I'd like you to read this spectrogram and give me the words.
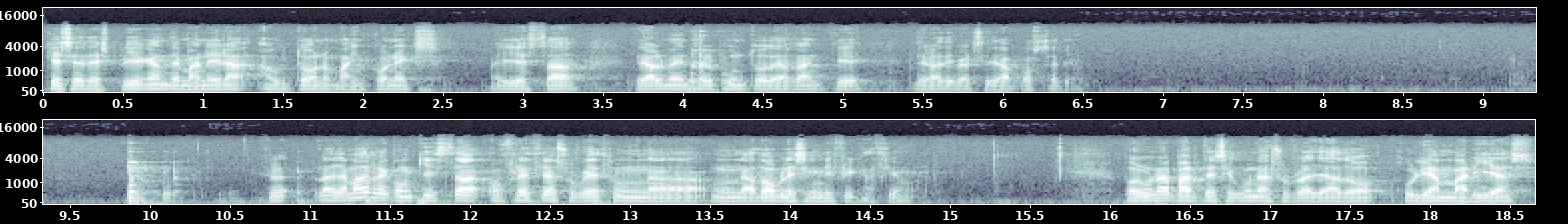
que se despliegan de manera autónoma, inconexa. Ahí está realmente el punto de arranque de la diversidad posterior. La llamada reconquista ofrece a su vez una, una, doble significación. Por una parte, según ha subrayado Julián Marías,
